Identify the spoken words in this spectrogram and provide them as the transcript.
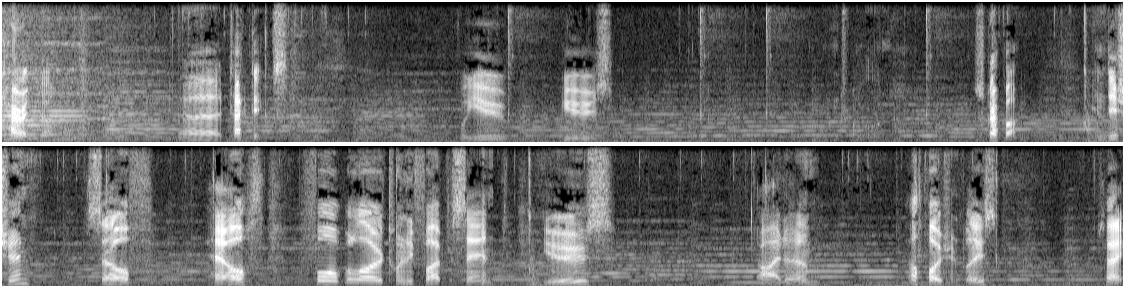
character. Uh, tactics. Will you use control scrapper? Condition, self, health, fall below 25%. Use item, health potion, please. Say.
